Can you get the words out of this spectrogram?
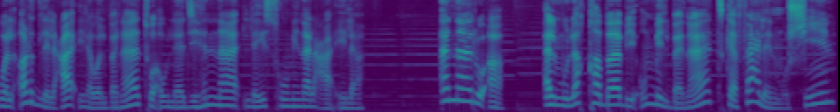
والأرض للعائلة والبنات وأولادهن ليسوا من العائلة. أنا رؤى الملقبة بأم البنات كفعل مشين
